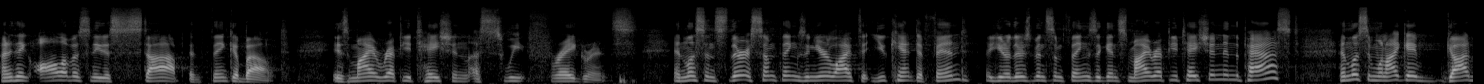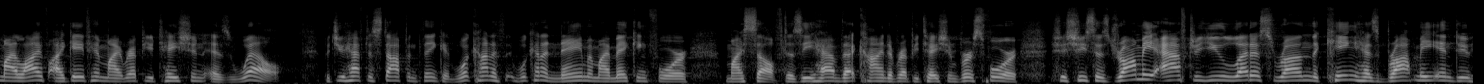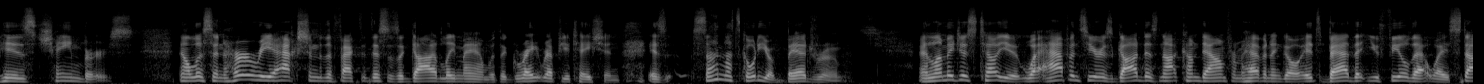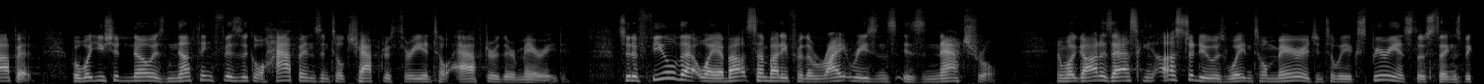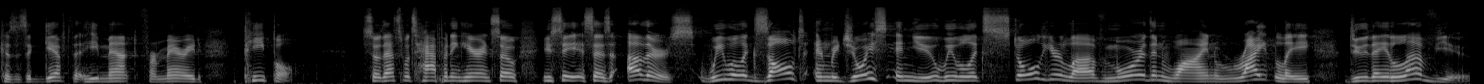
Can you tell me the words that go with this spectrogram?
And I think all of us need to stop and think about is my reputation a sweet fragrance? And listen, there are some things in your life that you can't defend. You know, there's been some things against my reputation in the past. And listen, when I gave God my life, I gave him my reputation as well but you have to stop and think of what kind of what kind of name am I making for myself? Does he have that kind of reputation? Verse 4, she, she says, Draw me after you, let us run. The king has brought me into his chambers. Now, listen, her reaction to the fact that this is a godly man with a great reputation is, Son, let's go to your bedroom. And let me just tell you, what happens here is God does not come down from heaven and go, It's bad that you feel that way. Stop it. But what you should know is nothing physical happens until chapter three, until after they're married. So to feel that way about somebody for the right reasons is natural. And what God is asking us to do is wait until marriage, until we experience those things, because it's a gift that He meant for married people. So that's what's happening here. And so you see, it says, Others, we will exalt and rejoice in you. We will extol your love more than wine. Rightly do they love you.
